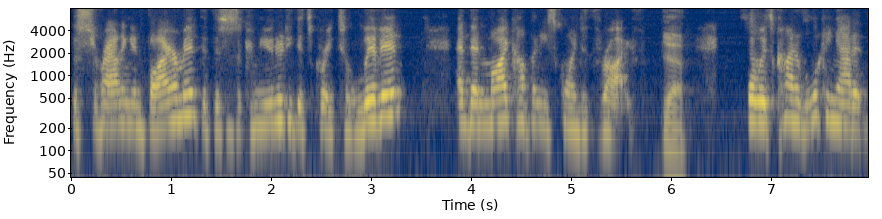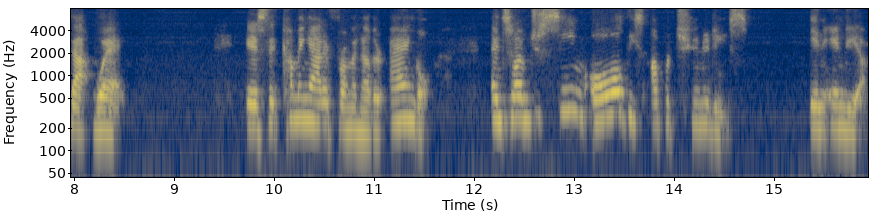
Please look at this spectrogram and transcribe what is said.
the surrounding environment, that this is a community that's great to live in and then my company's going to thrive. Yeah. So it's kind of looking at it that way. Is that coming at it from another angle? And so I'm just seeing all these opportunities in India.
